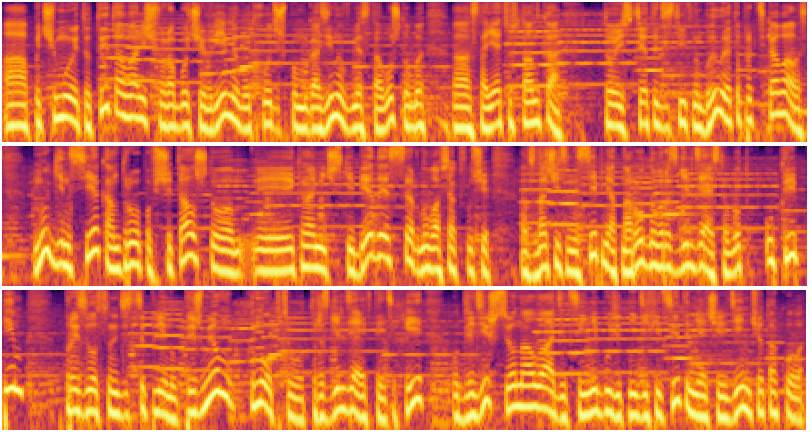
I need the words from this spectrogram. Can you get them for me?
а почему это ты, товарищ, в рабочее время вот ходишь по магазинам вместо того, чтобы а, стоять у станка? То есть это действительно было, это практиковалось. Ну, генсек Андропов считал, что э, экономические беды СССР, ну, во всяком случае, в значительной степени от народного разгильдяйства. Вот укрепим производственную дисциплину, прижмем к ногтю вот разгильдяев-то этих, и, вот, глядишь, все наладится, и не будет ни дефицита, ни очередей, ничего такого.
